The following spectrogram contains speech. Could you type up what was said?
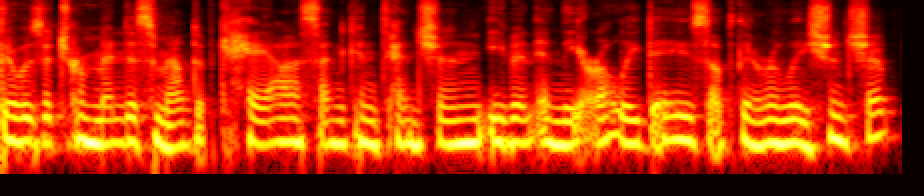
There was a tremendous amount of chaos and contention, even in the early days of their relationship.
